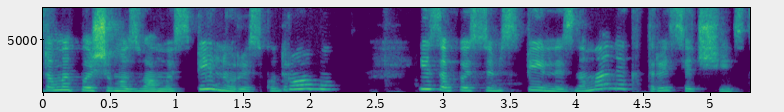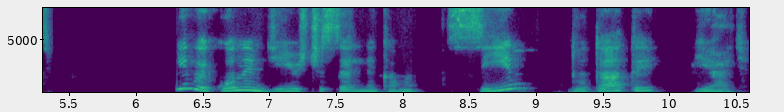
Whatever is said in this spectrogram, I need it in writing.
то ми пишемо з вами спільну риску дробу і записуємо спільний знаменник 36. І виконуємо дію з чисельниками. 7 додати 5.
